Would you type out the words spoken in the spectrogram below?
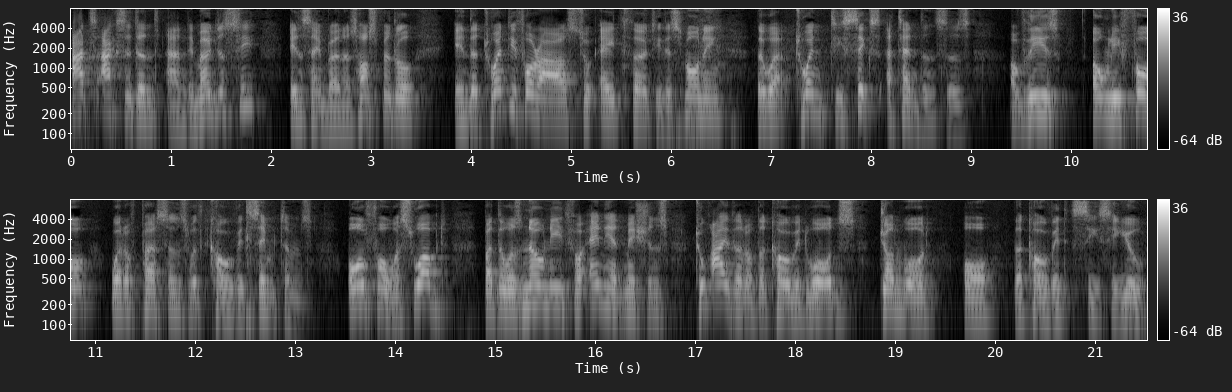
At accident and emergency in St. Bernard's Hospital, in the 24 hours to 8.30 this morning, there were 26 attendances. Of these, only four were of persons with COVID symptoms. All four were swabbed but there was no need for any admissions to either of the COVID wards, John Ward or the COVID CCU.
